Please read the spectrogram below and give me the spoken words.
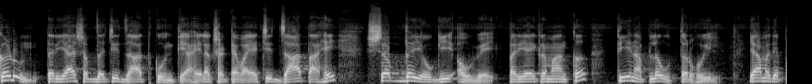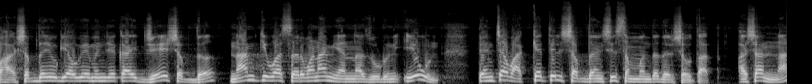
कडून. तर या शब्दाची जात कोणती आहे? लक्षात ठेवा याची जात आहे शब्दयोगी अव्यय. पर्याय क्रमांक तीन आपलं उत्तर होईल. यामध्ये पहा शब्दयोगी अव्यय म्हणजे काय? जे शब्द नाम किंवा सर्वनाम यांना जोडून येऊन त्यांच्या वाक्यातील शब्दांशी संबंध दर्शवतात. अशांना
